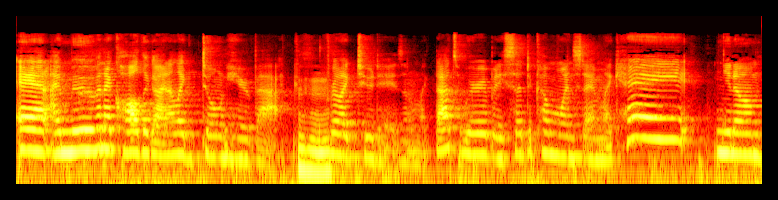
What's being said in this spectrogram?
And I move and I call the guy and I like don't hear back mm-hmm. for like two days. And I'm like, that's weird. But he said to come Wednesday. I'm like, hey, you know,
